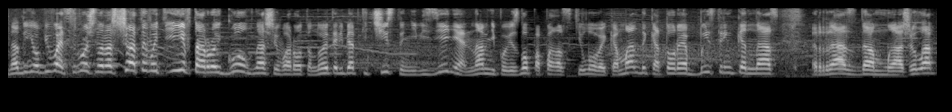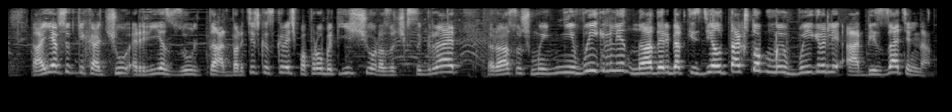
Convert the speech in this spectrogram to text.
Надо ее убивать, срочно расшатывать. И второй гол в наши ворота. Но это, ребятки, чисто невезение. Нам не повезло, попала скилловая команда, которая быстренько нас раздамажила. А я все-таки хочу результат. Братишка Скретч попробует еще разочек сыграет. Раз уж мы не выиграли, надо, ребятки, сделать так, чтобы мы выиграли обязательно.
